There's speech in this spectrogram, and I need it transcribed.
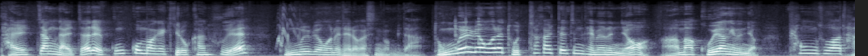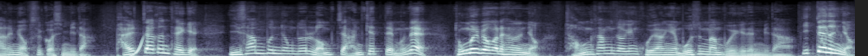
발작 날짜를 꼼꼼하게 기록한 후에 동물병원에 데려가시는 겁니다. 동물병원에 도착할 때쯤 되면은요, 아마 고양이는요, 평소와 다름이 없을 것입니다. 발작은 대개 2, 3분 정도를 넘지 않기 때문에 동물병원에서는요, 정상적인 고양이의 모습만 보이게 됩니다. 이때는요,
